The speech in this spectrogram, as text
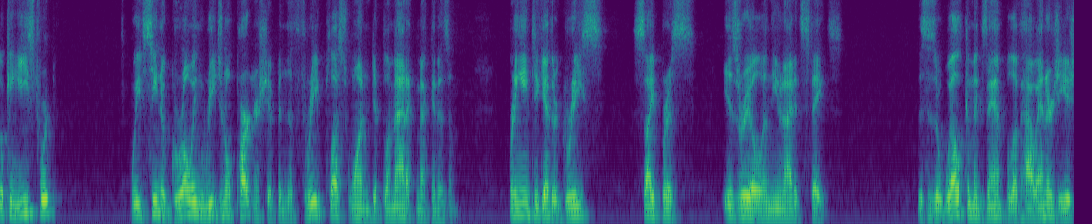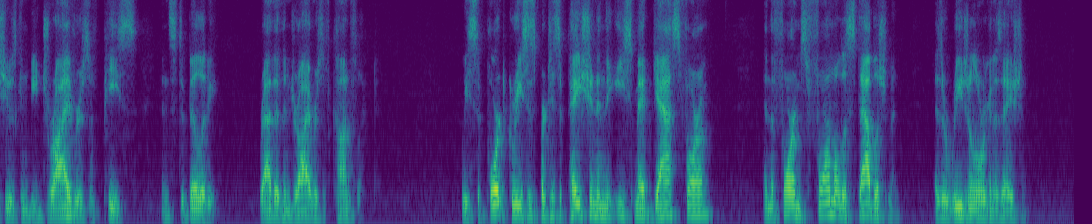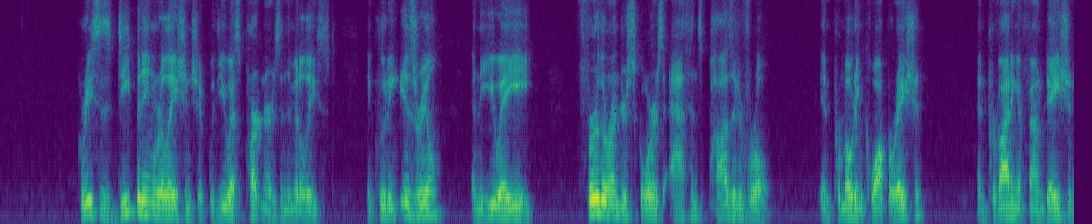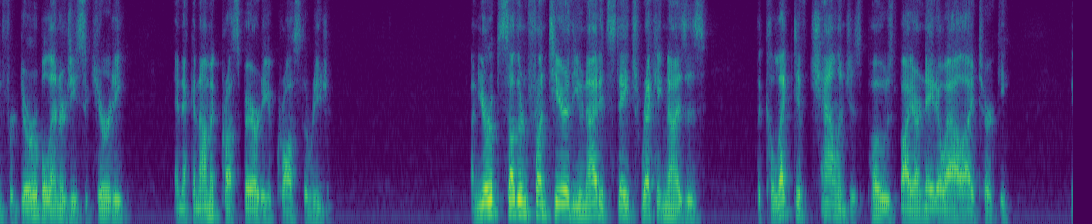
Looking eastward, we've seen a growing regional partnership in the three plus one diplomatic mechanism, bringing together Greece, Cyprus, Israel, and the United States. This is a welcome example of how energy issues can be drivers of peace and stability rather than drivers of conflict. We support Greece's participation in the EastMed Gas Forum and the forum's formal establishment as a regional organization. Greece's deepening relationship with US partners in the Middle East, including Israel and the UAE, further underscores Athens' positive role in promoting cooperation and providing a foundation for durable energy security and economic prosperity across the region. On Europe's southern frontier, the United States recognizes the collective challenges posed by our NATO ally, Turkey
